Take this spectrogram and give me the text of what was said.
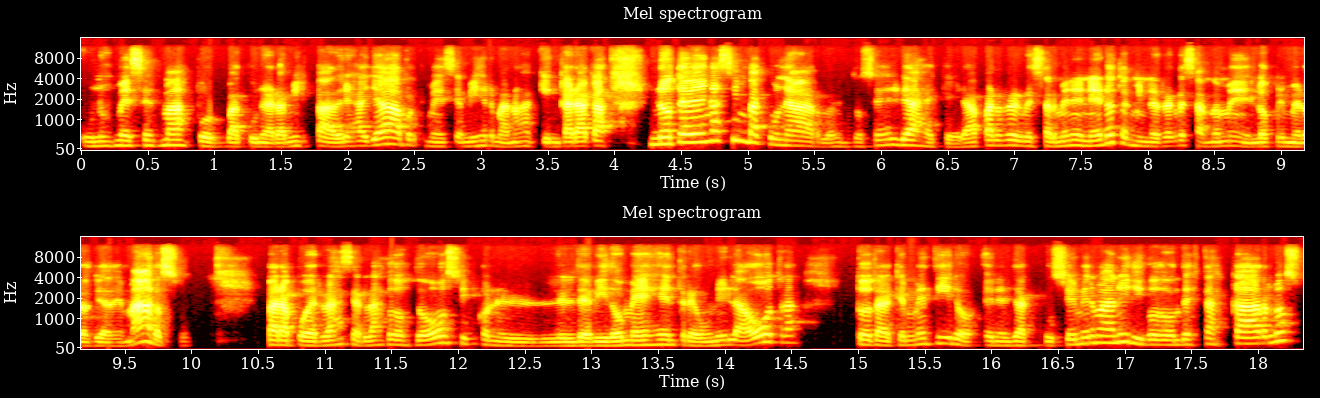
unos meses más por vacunar a mis padres allá, porque me decían mis hermanos aquí en Caracas, no te vengas sin vacunarlos. Entonces el viaje que era para regresarme en enero, terminé regresándome los primeros días de marzo, para poderlas hacer las dos dosis con el, el debido mes entre una y la otra. Total que me tiro en el jacuzzi de mi hermano y digo, ¿dónde estás, Carlos?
